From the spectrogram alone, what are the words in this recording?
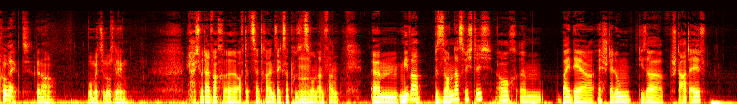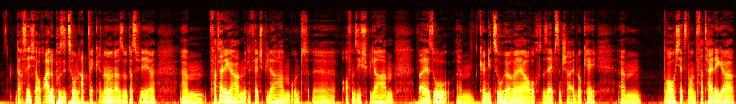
Korrekt, genau. Womit zu loslegen? Genau. Ja, ich würde einfach äh, auf der zentralen Sechserposition mhm. anfangen. Ähm, mir war besonders wichtig, auch ähm, bei der Erstellung dieser Startelf, dass ich auch alle Positionen abdecke. Ne? Also, dass wir ähm, Verteidiger haben, Mittelfeldspieler haben und äh, Offensivspieler haben, weil so ähm, können die Zuhörer ja auch selbst entscheiden, okay, ähm, brauche ich jetzt noch einen Verteidiger,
